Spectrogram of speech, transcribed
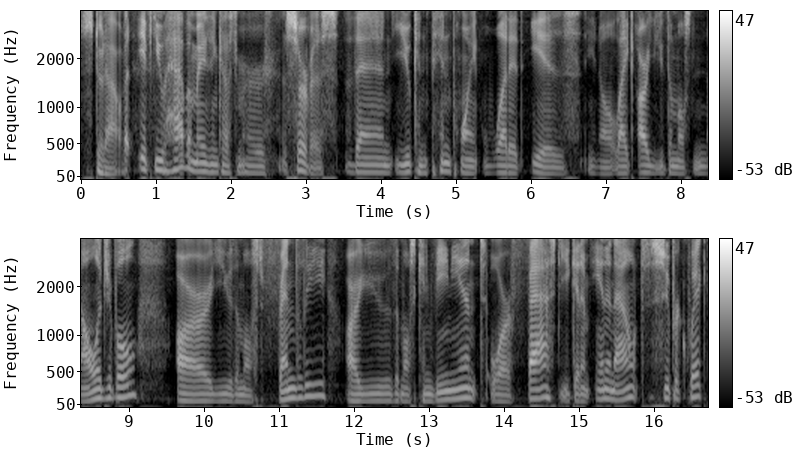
stood out. But if you have amazing customer service, then you can pinpoint what it is. You know, like are you the most knowledgeable? Are you the most friendly? Are you the most convenient or fast? You get them in and out super quick.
